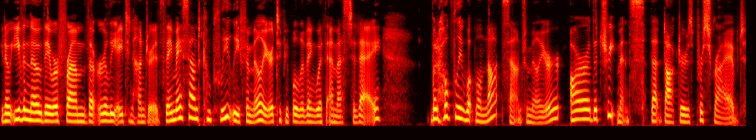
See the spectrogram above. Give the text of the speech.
you know, even though they were from the early 1800s, they may sound completely familiar to people living with MS today. But hopefully, what will not sound familiar are the treatments that doctors prescribed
